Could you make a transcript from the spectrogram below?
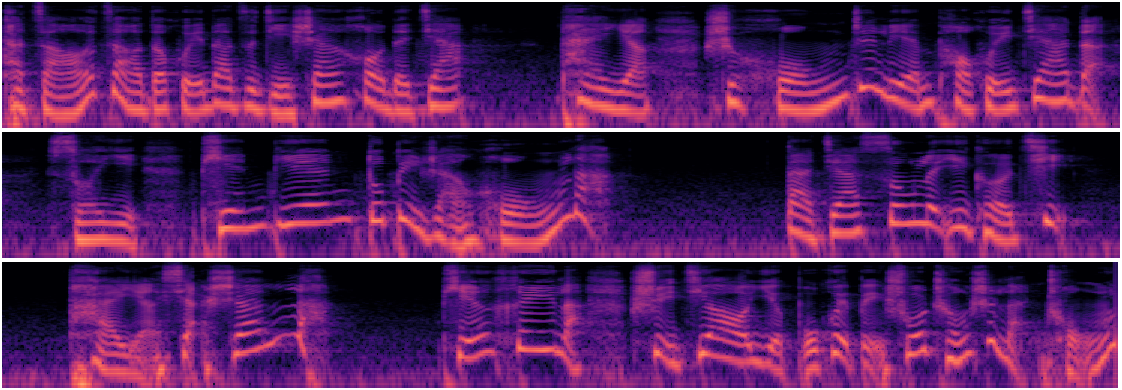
他早早地回到自己山后的家。太阳是红着脸跑回家的，所以天边都被染红了。大家松了一口气，太阳下山了，天黑了，睡觉也不会被说成是懒虫了。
